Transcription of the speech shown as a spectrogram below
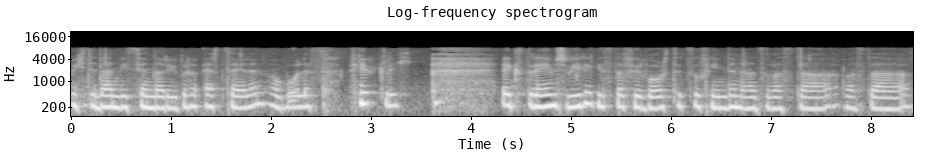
möchte da ein bisschen darüber erzählen, obwohl es wirklich extrem schwierig ist, dafür Worte zu finden. Also was da, was da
